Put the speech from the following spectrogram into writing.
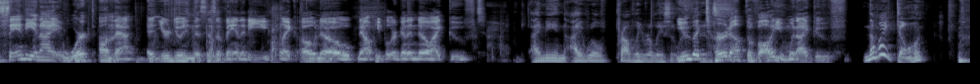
Sandy and I worked on that, and you're doing this as a vanity. Like, oh no, now people are gonna know I goofed. I mean, I will probably release it. You like this. turn up the volume when I goof. No, I don't.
